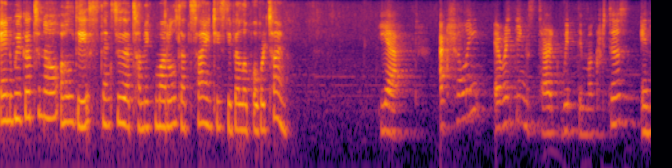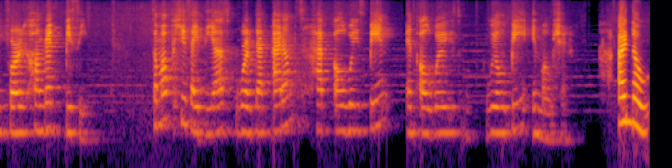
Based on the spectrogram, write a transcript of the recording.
And we got to know all this thanks to the atomic model that scientists develop over time. Yeah, actually, everything started with Democritus in 400 BC. Some of his ideas were that atoms have always been and always will be in motion. I know,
